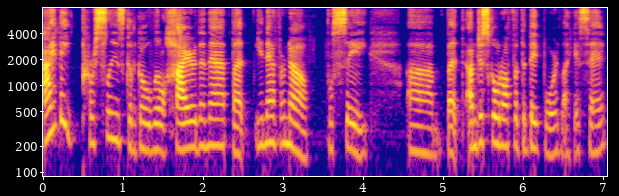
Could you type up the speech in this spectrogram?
I think personally is going to go a little higher than that, but you never know. We'll see. Um, but I'm just going off with the big board, like I said.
